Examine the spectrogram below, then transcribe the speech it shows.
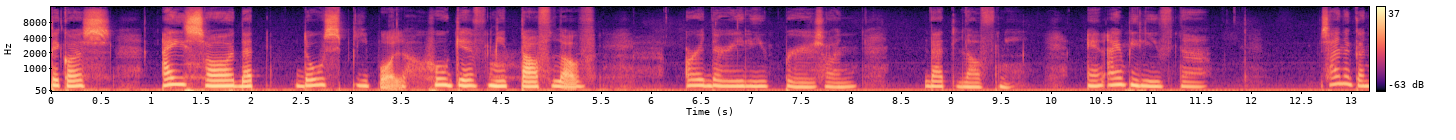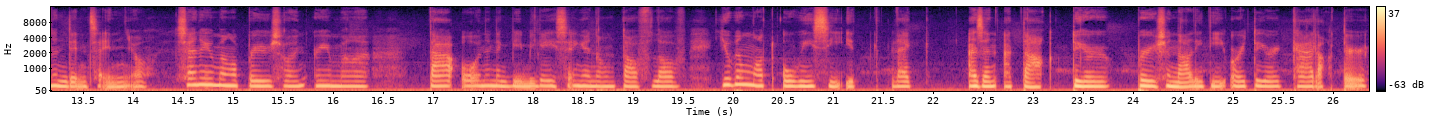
because I saw that those people who give me tough love are the really person that love me. And I believe na sana ganun din sa inyo. Sana yung mga person or yung mga tao na nagbibigay sa inyo ng tough love, you will not always see it like as an attack to your personality or to your character.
